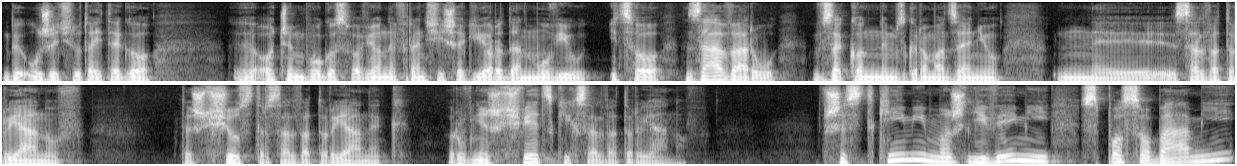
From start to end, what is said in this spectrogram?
by użyć tutaj tego, o czym błogosławiony Franciszek Jordan mówił i co zawarł w zakonnym zgromadzeniu mm, salwatorianów, też sióstr salwatorianek, również świeckich salwatorianów. Wszystkimi możliwymi sposobami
